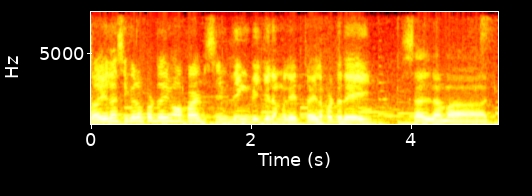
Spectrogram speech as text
So yun lang siguro for today mga pards. Simpleng video lang ulit. So yun lang for today. Salamat.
